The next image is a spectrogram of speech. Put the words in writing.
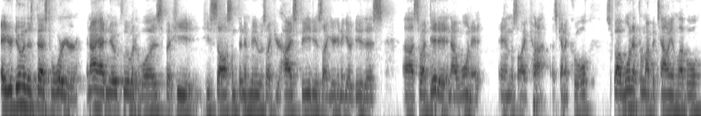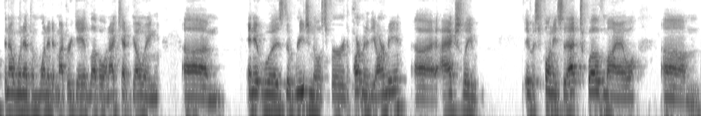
"Hey, you're doing this best warrior." And I had no clue what it was, but he he saw something in me. It was like, "You're high speed." He's like, "You're gonna go do this." Uh, so I did it, and I won it, and was like, "Huh, that's kind of cool." So I won it for my battalion level. Then I went up and won it at my brigade level, and I kept going. Um, and it was the regionals for Department of the Army. Uh, I actually, it was funny. So that 12 mile, um,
